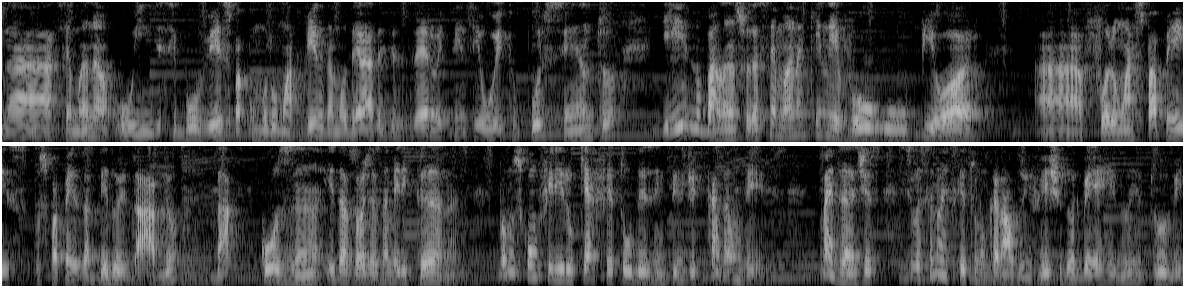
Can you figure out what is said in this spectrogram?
Na semana, o índice Bovespa acumulou uma perda moderada de 0,88% e no balanço da semana, quem levou o pior ah, foram as papéis, os papéis da B2W, da COSAN e das lojas americanas. Vamos conferir o que afetou o desempenho de cada um deles. Mas antes, se você não é inscrito no canal do Investidor BR no YouTube,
